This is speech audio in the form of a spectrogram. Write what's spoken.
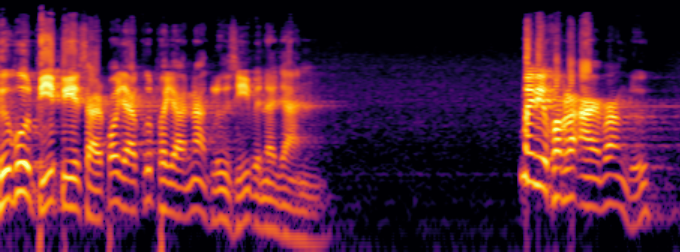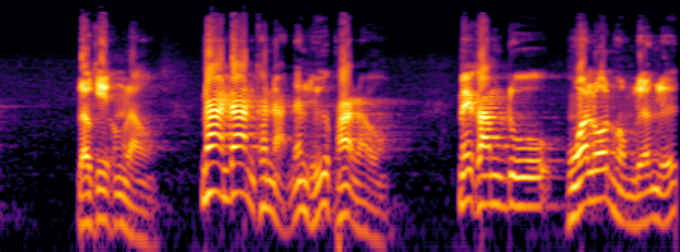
ถือพูดผีปีศาจพระยาคุดพญานาคฤาษีเป็นอาจารย์ไม่มีความละอายบ้างหรือ เราคิดของเราหน้าด้านขนาดนั้นหรือพระเรา ไม่คำดูหัวโล้นห่มเหลืองหรือ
